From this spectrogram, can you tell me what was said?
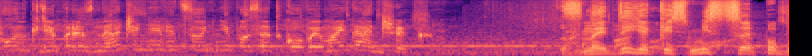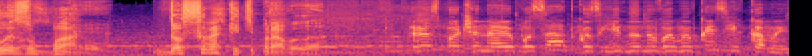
Пункті призначення відсутній посадковий майданчик. Знайди якесь місце поблизу бару. До сраки ті правила. Розпочинаю посадку згідно новими вказівками.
